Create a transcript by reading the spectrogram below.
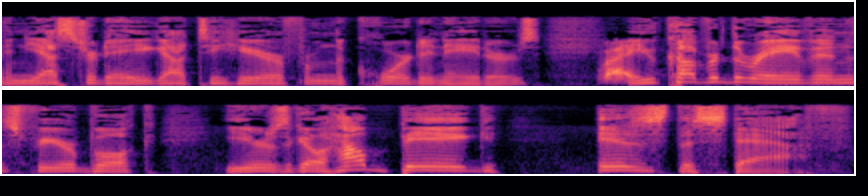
And yesterday, you got to hear from the coordinators. Right. You covered the Ravens for your book years ago. How big is the staff?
